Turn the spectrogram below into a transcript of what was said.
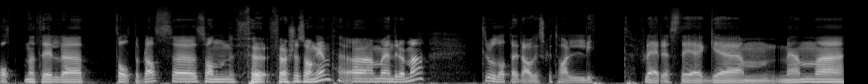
åttende til uh, tolvteplass uh, sånn fø før sesongen, uh, må jeg innrømme. Trodde at det laget skulle ta litt flere steg, eh, men eh,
